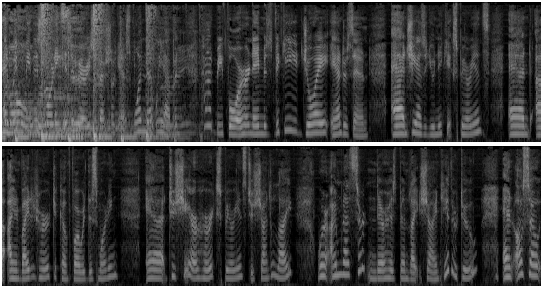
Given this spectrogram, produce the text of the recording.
And with me this morning is a very special guest, one that we haven't had before. Her name is Vicki Joy Anderson, and she has a unique experience. And uh, I invited her to come forward this morning uh, to share her experience, to shine a light where I'm not certain there has been light shined hitherto, and also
